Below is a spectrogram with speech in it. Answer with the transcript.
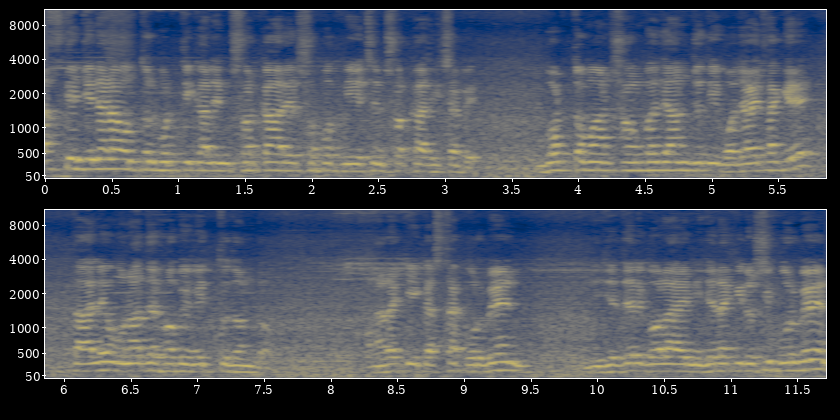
আজকে যেনারা অন্তর্বর্তীকালীন সরকারের শপথ নিয়েছেন সরকার হিসাবে, বর্তমান সংবিধান যদি বজায় থাকে, তাহলে ওনাদের হবে মৃত্যুদণ্ড। ওনারা কি কাজটা করবেন? নিজেদের গলায় নিজেরা কি রশি পড়বেন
